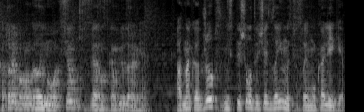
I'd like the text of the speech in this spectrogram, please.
которое помогало ему во всем, что связано с компьютерами. Однако Джобс не спешил отвечать взаимностью своему коллеге.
